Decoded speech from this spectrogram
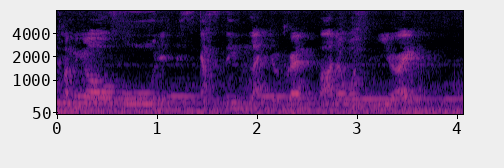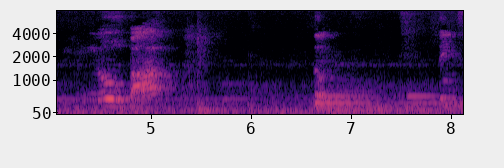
becoming all old and disgusting like your grandfather was to me, right? No, Ba. Look, things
